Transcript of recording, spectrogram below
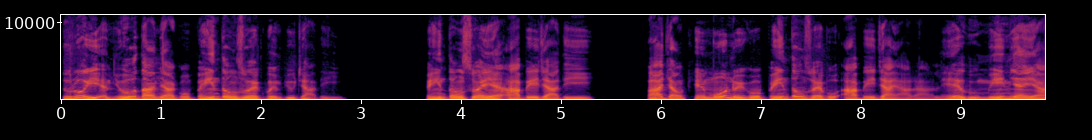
သူတို့၏အမျိုးသားများကိုဘိန်းသုံးဆွဲခွင့်ပြုကြသည်။ ဘိန်းသုံးဆွဲရန်အားပေးကြသည်။ဘာကြောင့်ခင်မွန်းတွေကိုဘိန်းသုံးဆွဲဖို့အားပေးကြရတာလဲဟုမေးမြန်းရာ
